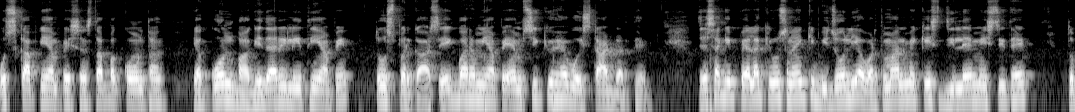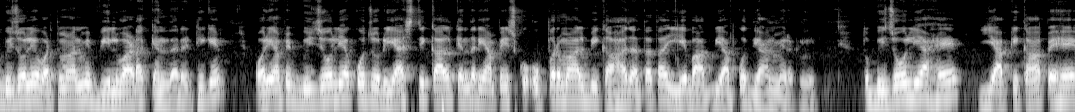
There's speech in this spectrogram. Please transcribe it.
उसका आपके यहाँ पे संस्थापक कौन था, या कौन भागीदारी ली थी यहाँ पे तो उस प्रकार से एक बार हम यहाँ पे एमसीक्यू है, वो स्टार्ट करते हैं। जैसा कि पहला क्वेश्चन है कि बिजोलिया वर्तमान में किस ज़िले में स्थित है? तो बिजोलिया वर्तमान में भीलवाड़ा के अंदर है, ठीक है? और यहाँ पे बिजोलिया को जो रियासती काल के अंदर यहाँ पे इसको ऊपरमाल भी कहा जाता था, ये बात भी आपको ध्यान में रखनी तो बिजोलिया है, ये आपके कहाँ पे है?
